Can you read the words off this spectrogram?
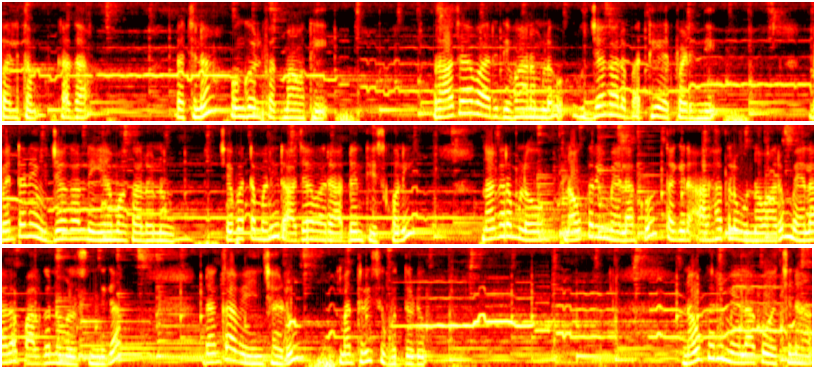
ఫలితం కథ రచన ఒంగోలు పద్మావతి. రాజావారి దివాణంలో ఉద్యోగాల భర్తీ ఏర్పడింది. వెంటనే ఉద్యోగాల నియామకాలను చేపట్టమని రాజావారి ఆజ్ఞను తీసుకొని నగరంలో నౌకరీ మేళాకు తగిన అర్హతలు ఉన్నవారు మేళాలో పాల్గొనవలసిందిగా డంకా వేయించాడు మంత్రి సుబుద్ధుడు. నౌకరీ మేళాకు వచ్చిన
